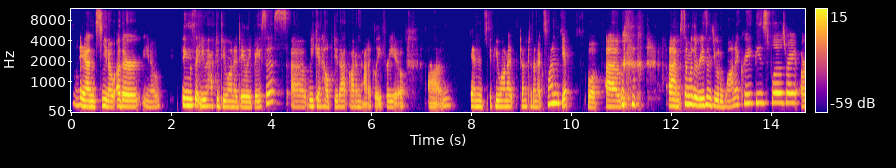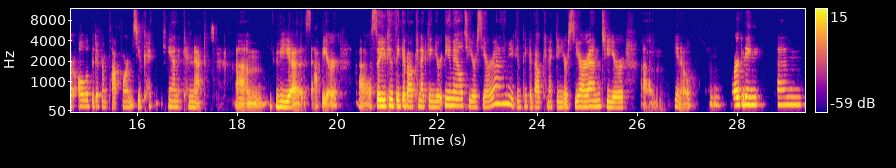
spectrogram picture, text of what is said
mm-hmm. and, you know, other, you know, things that you have to do on a daily basis, uh, we can help do that automatically for you. Um, and if you want to jump to the next one, yep, cool. Um, um, some of the reasons you would want to create these flows, right, are all of the different platforms you can, can connect um, via Zapier. Uh, so you can think about connecting your email to your CRM. You can think about connecting your CRM to your, um, you know, marketing um,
